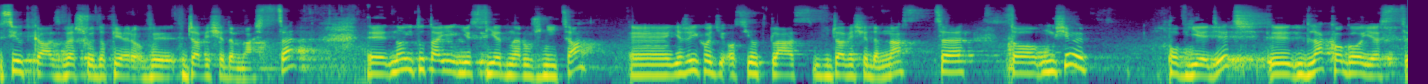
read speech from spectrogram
sealed class weszły dopiero w Javie 17. Y, No i tutaj jest jedna różnica. Y, Jeżeli chodzi o sealed class w Javie 17, to musimy powiedzieć, dla kogo jest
